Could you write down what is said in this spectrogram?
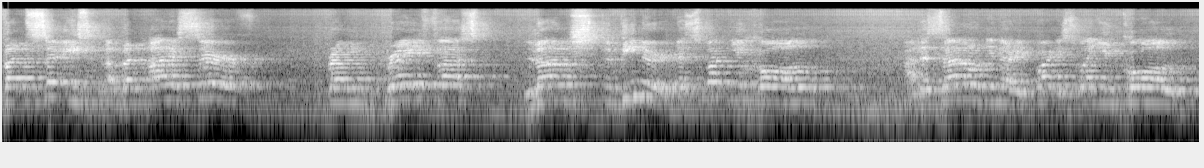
but is, but are served from breakfast, lunch to dinner. That's what you call, and that's not ordinary party. It's what you call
